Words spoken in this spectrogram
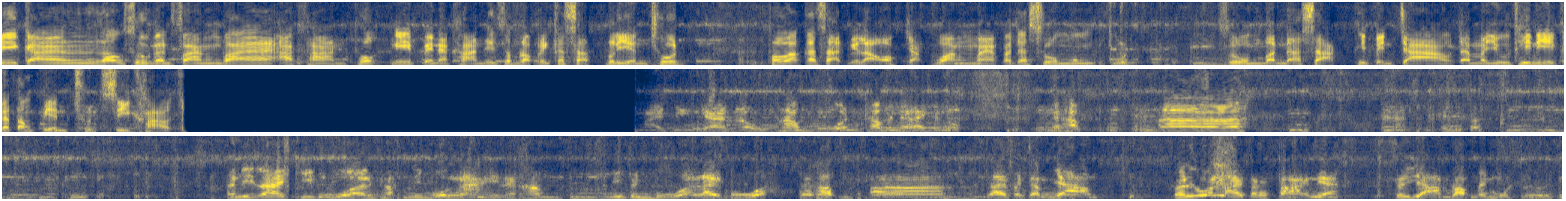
มีการเล่าสู่กันฟังว่าอาคารพวกนี้เป็นอาคารที่สำหรับเป็นกษัตริย์เปลี่ยนชุด เพราะว่ากษัตริย์เวลาออกจากวังมาก็จะสวมมงกุฎสวมบรรดาศักดิ์ที่เป็นเจ้า แต่มาอยู่ที่นี่ก็ต้องเปลี่ยนชุดสีขาว หมายถึงการเอาข้ามคนเข้าไปในลายกระหนกนะครับออันนี้ลายกีบบัวนะครับ นี่บัวหงายนะครับอันนี้เป็นบัวลายบัวนะครับลายประจำยามมันลวดลายต่างๆ เนี่ยสยามรับไปหมดเลย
